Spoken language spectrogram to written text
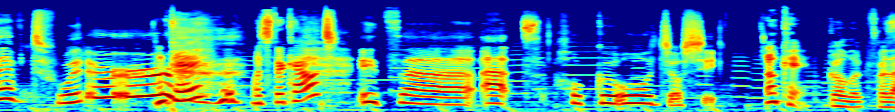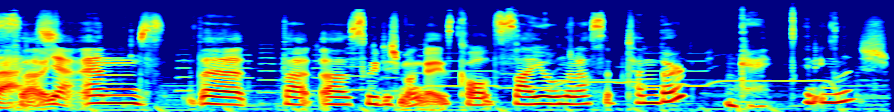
I have Twitter. Okay. What's the account? It's uh, at Hokuo Joshi. Okay, go look for that. So yeah, and the that uh, Swedish manga is called Sayonara September Okay. in English.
